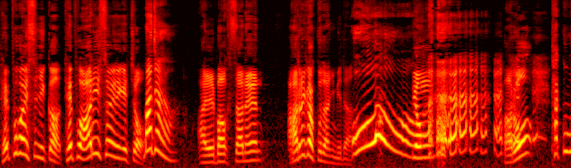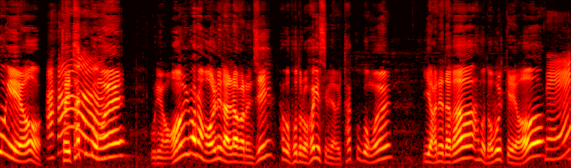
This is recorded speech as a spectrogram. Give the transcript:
대포가 있으니까 대포 알이 있어야 되겠죠. 맞아요. 알 박사는 알을 갖고 다닙니다. 오! 뿅. 바로 탁구공이에요. 아하. 저희 탁구공을 우리 얼마나 멀리 날아가는지 한번 보도록 하겠습니다. 이 탁구공을 이 안에다가 한번 넣어볼게요. 네.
